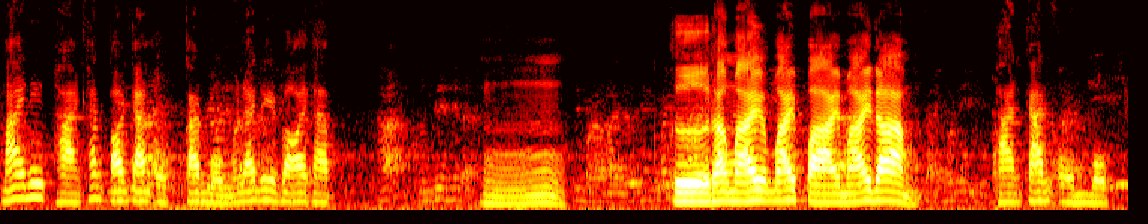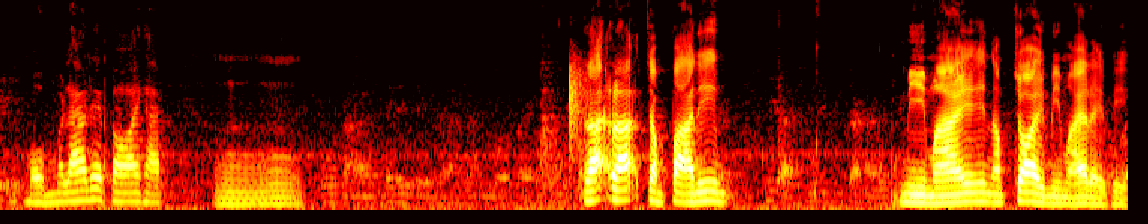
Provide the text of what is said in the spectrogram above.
ไม้นี่ผ่านขั้นตอนการอบการบ่มมาแล้วเรียบร้อยครับ อืม คือทางไม้ไม้ปลายไม้ด้ามผ่านการอมบ่มบ่มมาแล้วเรียบร้อยครับ อืมละละจำปานี่มีไม้น้ำจ้อยมีไม้อะไรพี่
